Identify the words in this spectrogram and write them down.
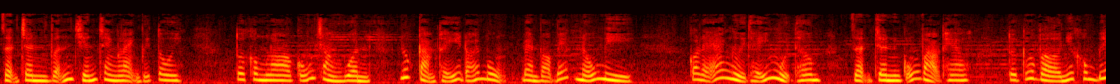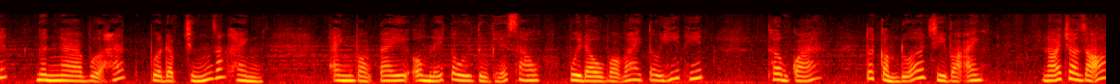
Giận chân vẫn chiến tranh lạnh với tôi. Tôi không lo cũng chẳng buồn, lúc cảm thấy đói bụng, bèn vào bếp nấu mì. Có lẽ người thấy mùi thơm, giận chân cũng vào theo. Tôi cứ vờ như không biết, ngân nga vừa hát, vừa đập trứng rắc hành. Anh vòng tay ôm lấy tôi từ phía sau, vùi đầu vào vai tôi hít hít. Thơm quá, tôi cầm đũa chỉ vào anh. Nói cho rõ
